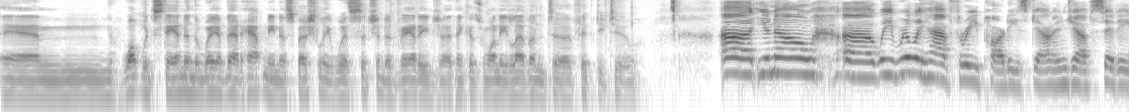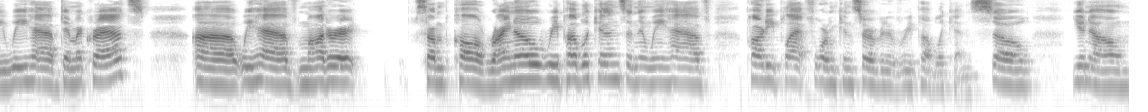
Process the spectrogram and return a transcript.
And what would stand in the way of that happening, especially with such an advantage? I think it's 111 to 52. Uh, you know, uh, we really have three parties down in Jeff City. We have Democrats, uh, we have moderate, some call RINO Republicans, and then we have party platform conservative Republicans. So, you know,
